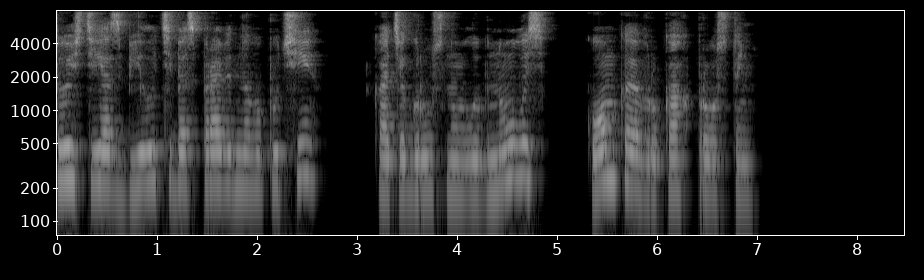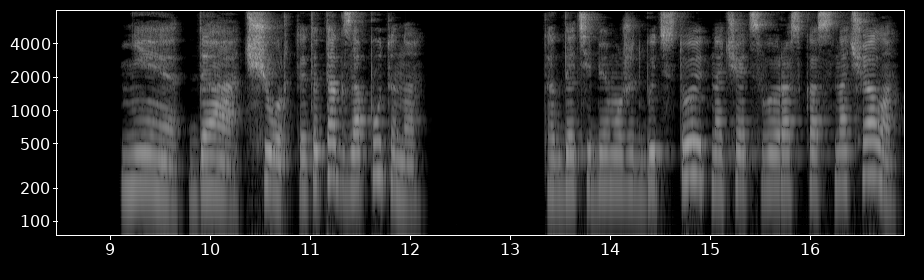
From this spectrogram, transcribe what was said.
То есть я сбила тебя с праведного пути? Катя грустно улыбнулась, комкая в руках простынь. Нет, да, черт, это так запутано. Тогда тебе, может быть, стоит начать свой рассказ сначала?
